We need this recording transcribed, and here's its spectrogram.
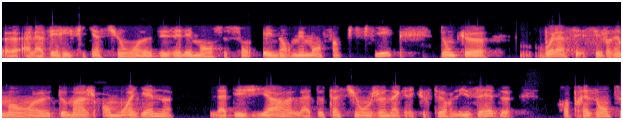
à la vérification des éléments se sont énormément simplifiées. Donc voilà, c'est vraiment dommage. En moyenne, la DGA, la dotation jeunes agriculteurs, les aides représentent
